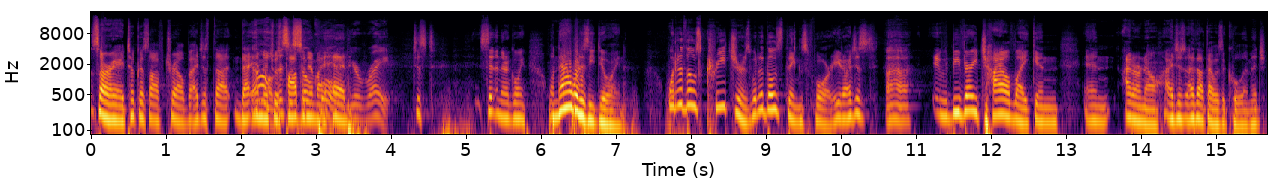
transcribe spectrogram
Sorry, I took us off trail, but I just thought that No, image was popping so in my head. You're right. Just sitting there going, "Well, now what is he doing? What are those creatures? What are those things for?" You know, I just Uh huh. it would be very childlike and and I don't know. I just I thought that was a cool image.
